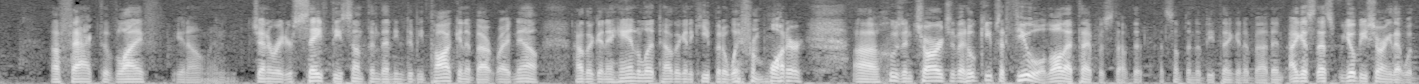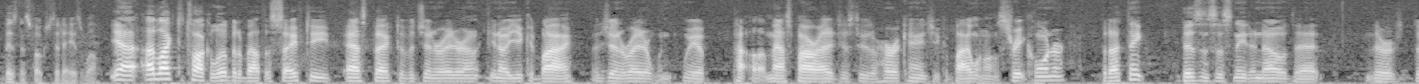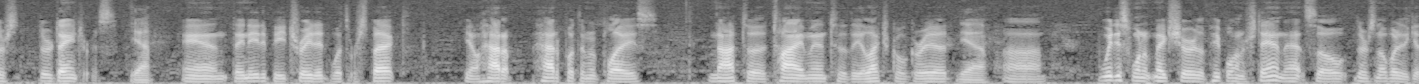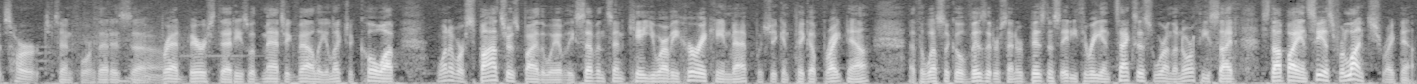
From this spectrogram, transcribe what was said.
a fact of life, you know, and generator safety something that need to be talking about right now. How they're going to handle it, how they're going to keep it away from water, uh, who's in charge of it, who keeps it fueled, all that type of stuff. That, that's something to be thinking about. And I guess that's you'll be sharing that with business folks today as well. Yeah, I'd like to talk a little bit about the safety aspect of a generator. You know, you could buy a generator when we have uh, mass power outages due to hurricanes. You could buy one on a street corner, but I think businesses need to know that they're they're they're dangerous. Yeah and they need to be treated with respect. You know how to how to put them in place, not to tie them into the electrical grid. Yeah. Uh, we just want to make sure that people understand that so there's nobody that gets hurt. 10 4. That is uh, Brad Bierstedt. He's with Magic Valley Electric Co op. One of our sponsors, by the way, of the 7 cent KURV Hurricane Map, which you can pick up right now at the Weslaco Visitor Center, Business 83 in Texas. We're on the northeast side. Stop by and see us for lunch right now.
